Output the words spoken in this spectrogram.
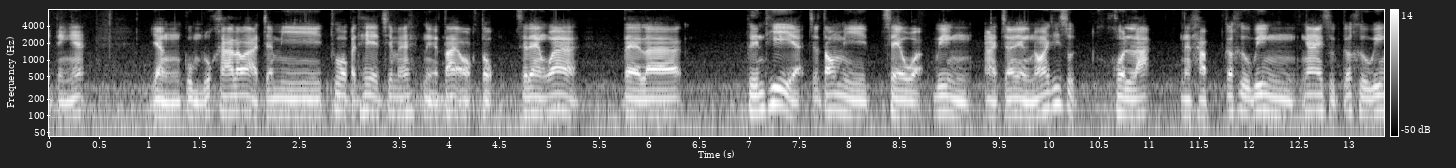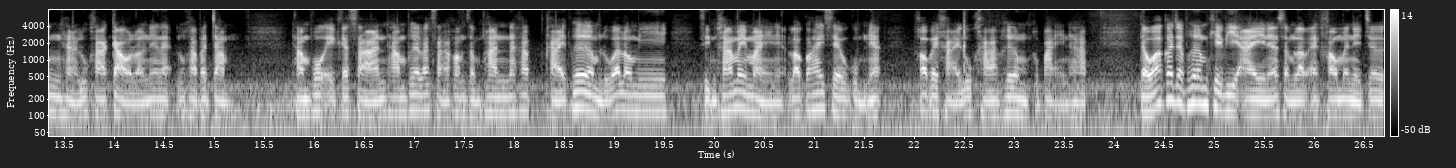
ตอย่างเงี้ย อย่างกลุ่มลูกค้าเราอาจจะมีทั่วประเทศใช่ไหมเหนือใต้ออกตก แสดงว่าแต่ละพื้นที่อะจะต้องมีเซลล์อะวิ่งอาจจะอย่างน้อยที่สุดคนละนะครับ ก็คือวิ่งง่ายสุดก็คือวิ่งหาลูกค้าเก่าเราเนี่ยแหละลูกค้าประจำทำพวกเอกสารทำเพื่อรักษาความสัมพันธ์นะครับ ขายเพิ่มหรือว่าเรามีสินค้าใหม่ๆเนี่ยเราก็ให้เซลล์กลุ่มเนี้ยเข้าไปขายลูกค้าเพิ่มเข้าไปนะครับ แต่ว่าก็จะเพิ่ม KPI นะสำหรับ Account Manager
